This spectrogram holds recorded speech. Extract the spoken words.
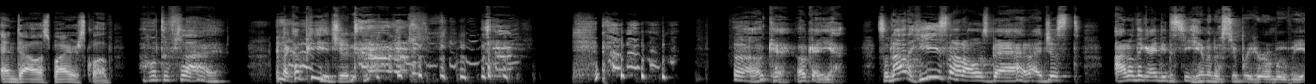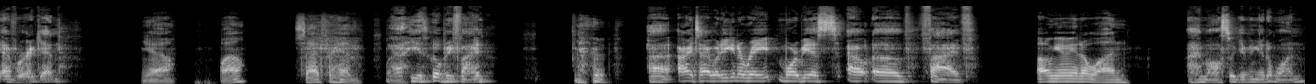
and Dallas Buyers Club. I want to fly like a pigeon. oh, okay, okay, yeah. So not he's not always bad. I just I don't think I need to see him in a superhero movie ever again. Yeah. Well, sad for him. Well, he, he'll be fine. Uh, all right, Ty, what are you going to rate Morbius out of five? I'm giving it a one. I'm also giving it a one.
